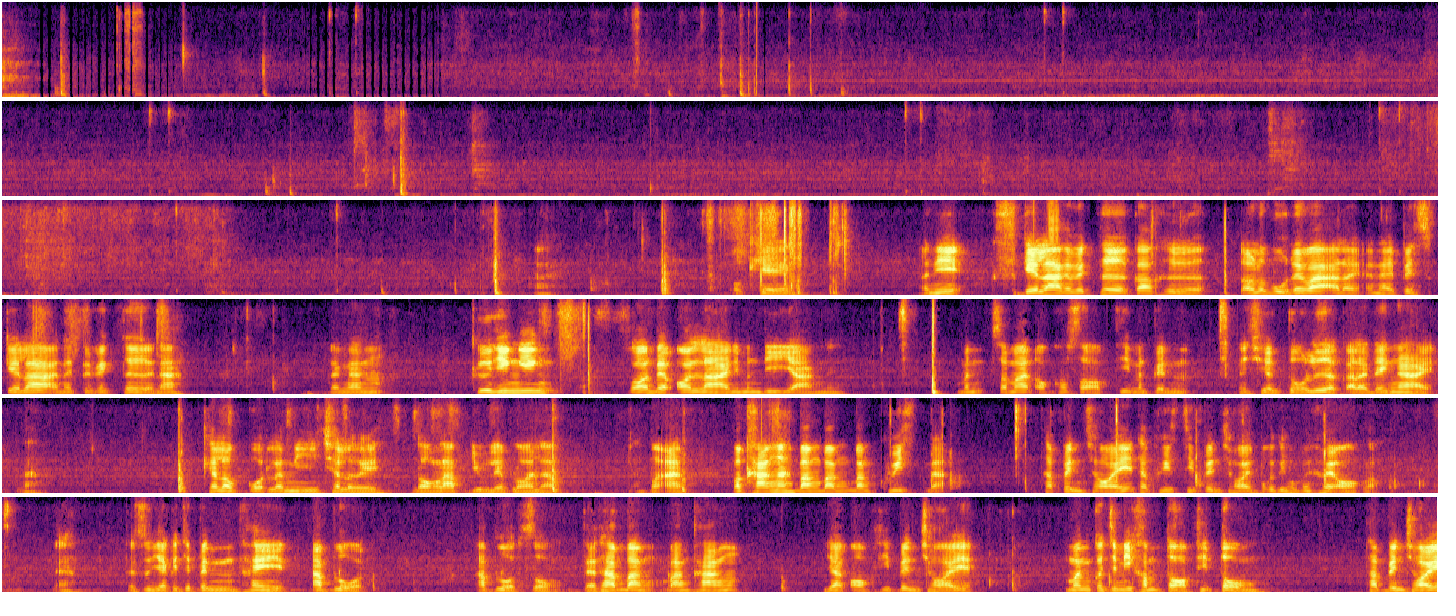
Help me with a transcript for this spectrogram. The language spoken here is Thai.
โอเค อันนี้ สเกลากับเวกเตอร์ก็คือเราระบุได้ว่าอะไรอันไหนเป็นสเกลาอันไหนเป็นเวกเตอร์นะ ดังนั้นคือยิ่งยิ่งสอนแบบออนไลน์นี่มันดีอย่างหนึ่ง มันสามารถออกข้อสอบที่มันเป็นในเชิงตัวเลือกอะไรได้ง่ายนะ แค่เรากดแล้วมีเฉลยรองรับอยู่เรียบร้อยแล้วบางอันบางครั้งนะบางบางบางควิสแบบถ้าเป็นช้อยถ้าควิสที่เป็นช้อยปกติผมไม่ค่อยออกหรอกนะแต่ส่วนใหญ่ก็จะเป็นให้อัปโหลด อัปโหลดส่ง แต่ถ้าบางบางครั้งอยากออกที่เป็นช้อยมันก็จะมีคำตอบที่ตรง ถ้าเป็นช้อย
